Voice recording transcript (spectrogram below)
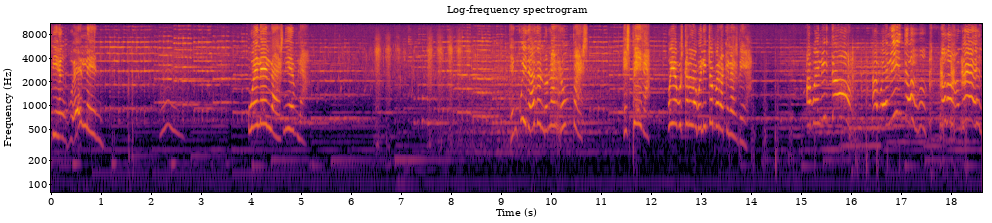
¡Qué bien huelen! Mm. ¡Huélenlas, niebla! Ten cuidado, no las rompas. Espera, voy a buscar al abuelito para que las vea. ¡Abuelito! ¡Abuelito! ¡Ah, ¡Ven!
